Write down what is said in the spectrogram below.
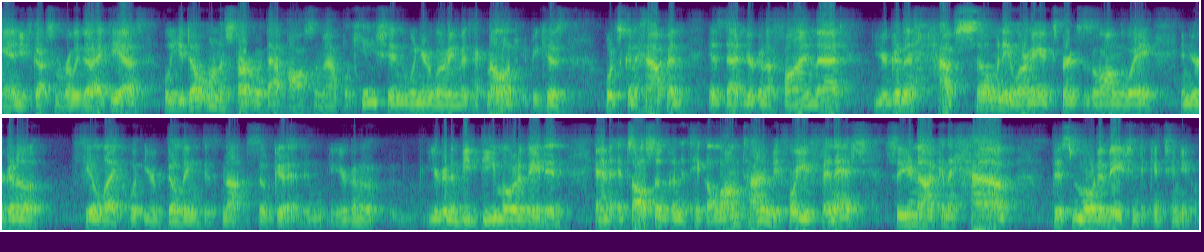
and you've got some really good ideas. Well, you don't want to start with that awesome application when you're learning the technology because what's going to happen is that you're going to find that you're going to have so many learning experiences along the way and you're going to feel like what you're building is not so good and you're going to you're going to be demotivated. And it's also going to take a long time before you finish so you're not going to have this motivation to continue.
